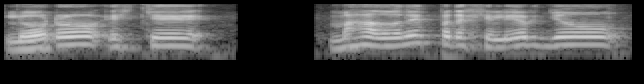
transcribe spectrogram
Lo otro es que más adones para gelear yo,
